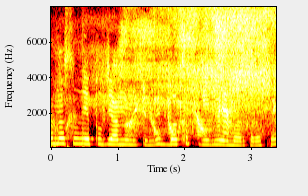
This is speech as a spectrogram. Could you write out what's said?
O nasıl yapılacağını unuttum. Bir bakıp geliyorum arkadaşlar.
